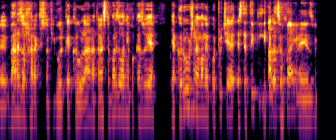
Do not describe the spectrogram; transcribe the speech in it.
y, bardzo charakterystyczną figurkę króla, natomiast to bardzo ładnie pokazuje, jak różne mamy poczucie estetyki i tego, ale, co fajne jest w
